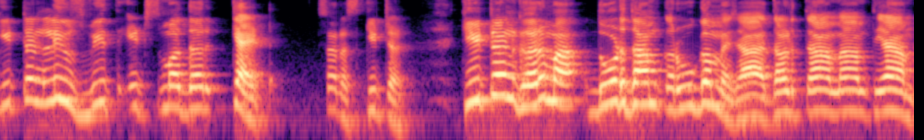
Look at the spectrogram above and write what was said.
kitten lives with its mother cat સરસ કિટન કિટન ઘરમાં દોડધામ કરવું ગમે છે. હા ધડધામ, આમ ત્યાં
